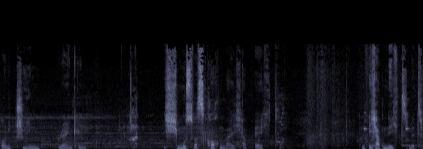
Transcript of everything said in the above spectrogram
von Jean Ranking. Ich muss was kochen, weil ich habe echt ich habe nichts mit.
